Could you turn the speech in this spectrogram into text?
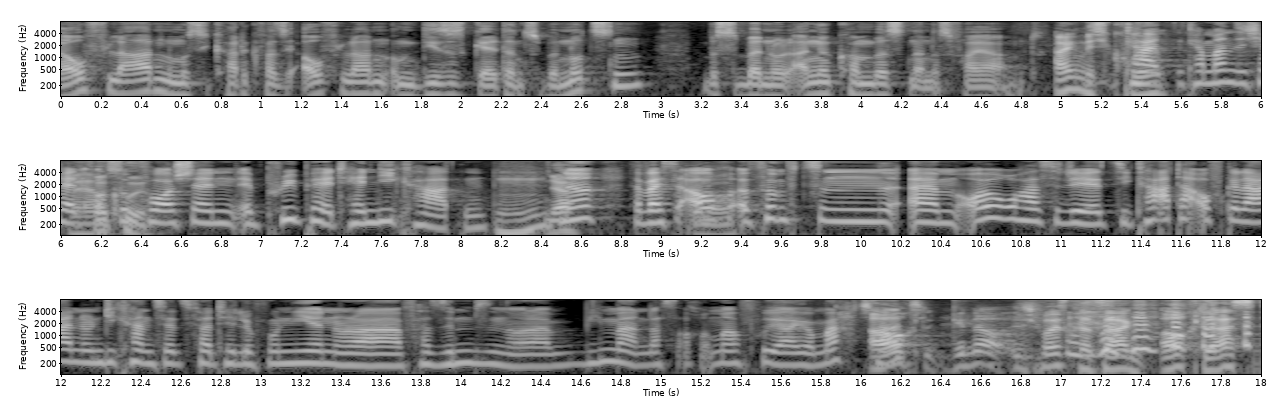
raufladen, du musst die Karte quasi aufladen, um dieses Geld dann zu benutzen, bis du bei Null angekommen bist und dann ist Feierabend. Eigentlich cool. Kann, kann man sich halt Ja. auch so cool. vorstellen, äh, Prepaid-Handykarten. Ja, Ne? Da weißt du auch, genau. äh, 15 ähm, Euro hast du dir jetzt die Karte aufgeladen und die kannst du jetzt vertelefonieren oder versimsen oder wie man das auch immer früher gemacht hat. Auch, genau, ich wollte gerade sagen, auch das,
